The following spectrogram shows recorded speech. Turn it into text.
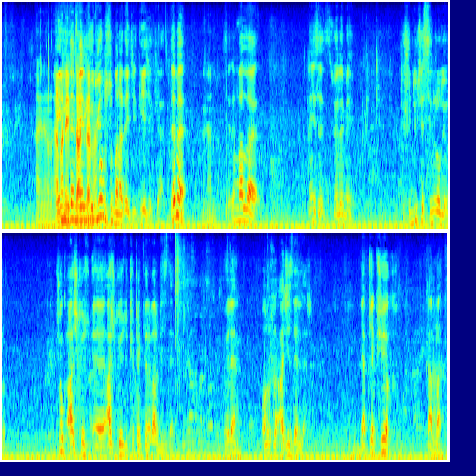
Aynen öyle. Hemen Elinden iptal vergi değil ödüyor mi? musun bana diyecek, diyecek yani. Değil mi? Yani. Senin valla neyse söylemeyeyim. Düşündükçe sinir oluyorum. Çok aşk, göz, e, aşk gözlü köpekler var bizde. Öyle. Onun sonra aciz derler. Yapacak bir şey yok. Kapat.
